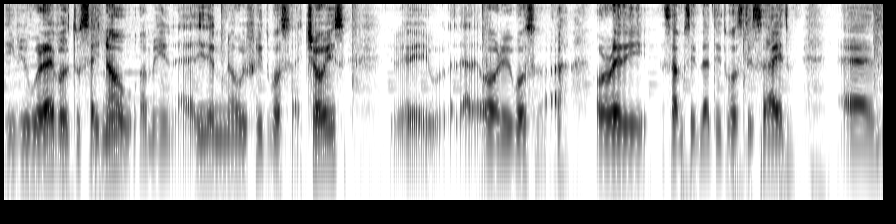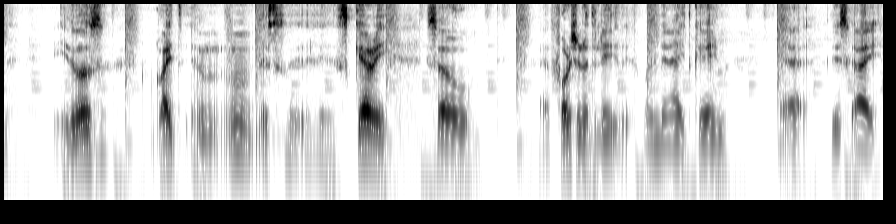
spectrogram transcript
if you were able to say no. I mean, I didn't know if it was a choice uh, or it was uh, already something that it was decided, and it was quite um, scary. So, uh, fortunately, when the night came, uh, this guy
